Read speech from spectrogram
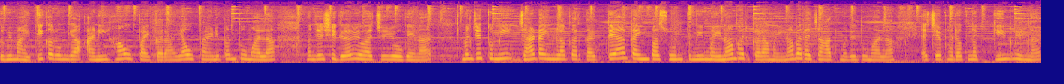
तुम्ही माहिती करून घ्या आणि हा उपाय करा. या उपायाने पण तुम्हाला म्हणजे शीघ्रविवाहाचे योग येणार. म्हणजे तुम्ही ज्या टाईमला करताय त्या टाईमपासून तुम्ही महिनाभर करा. महिनाभराच्या आतमध्ये तुम्हाला याचे फरक नक्की मिळणार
